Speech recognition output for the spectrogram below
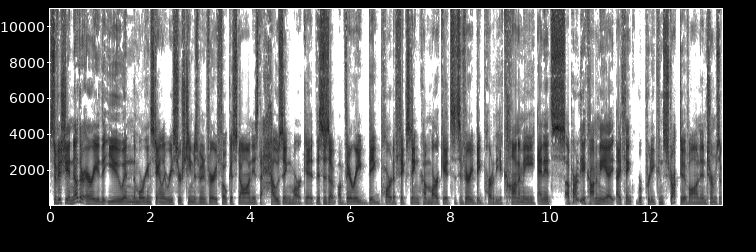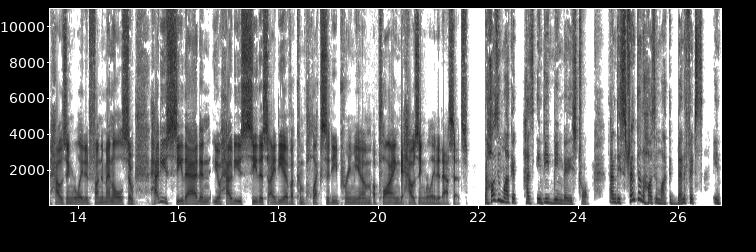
So, Vishy, another area that you and the Morgan Stanley research team has been very focused on is the housing market. This is a, a, very big part of fixed income markets. It's a very big part of the economy. And it's a part of the economy I, I think we're pretty constructive on in terms of housing related fundamentals. So, how do you see that? And, you know, how do you see this idea of a complexity premium applying to housing related assets? The housing market has indeed been very strong. And the strength of the housing market benefits in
